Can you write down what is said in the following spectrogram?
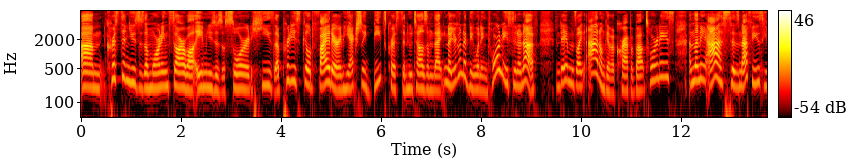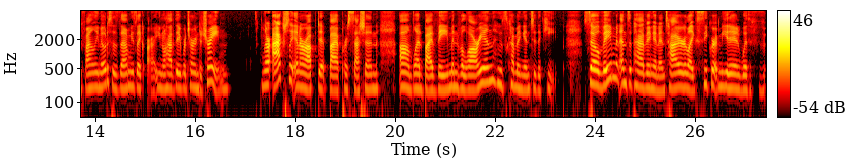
Um, Criston uses a Morning Star while Aemond uses a sword. He's a pretty skilled fighter, and he actually beats Criston, who tells him that you know you're going to be winning tourneys soon enough. And Damon's like, I don't give a crap about tourneys. And then he asks his nephews. He finally notices them. He's like, you know, have they returned to train? They're actually interrupted by a procession um, led by Vaemond Velaryon, who's coming into the keep. So Vaemond ends up having an entire like secret meeting with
